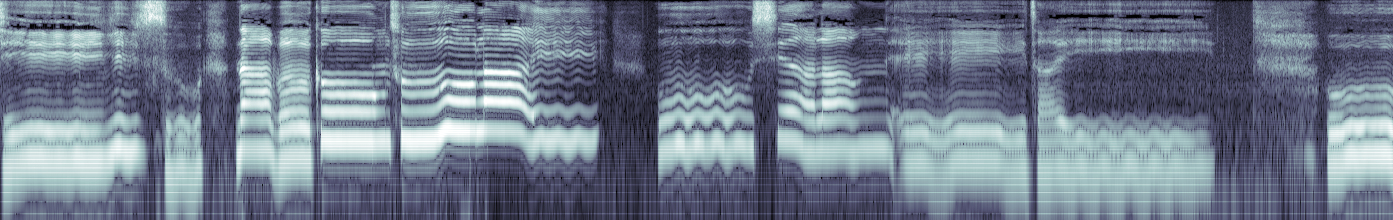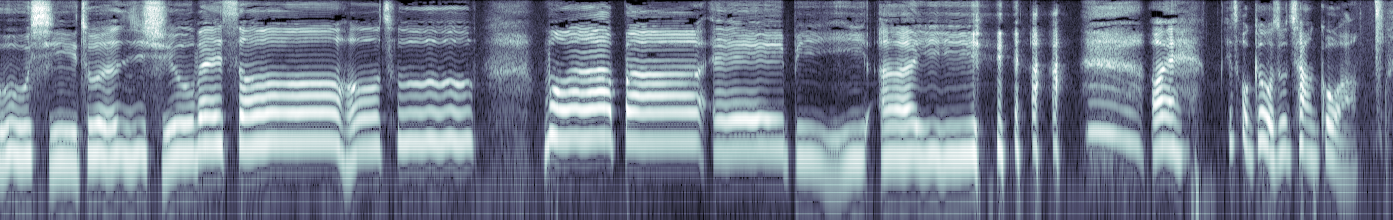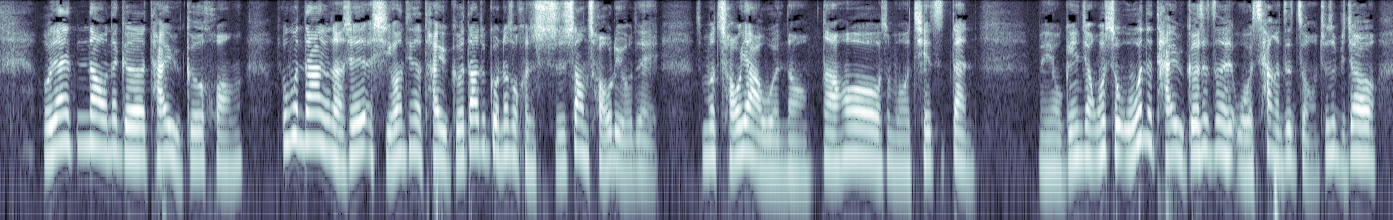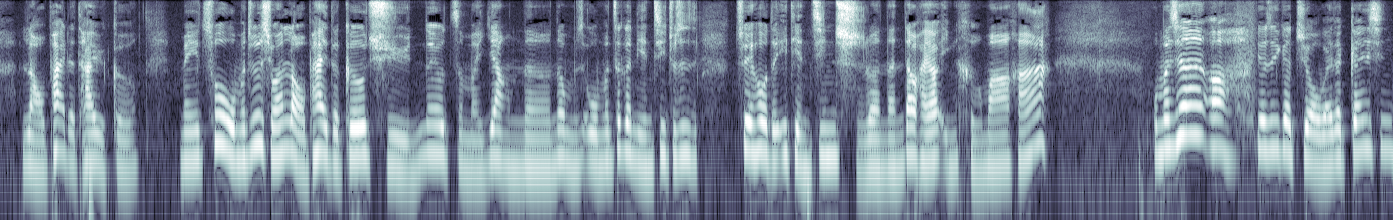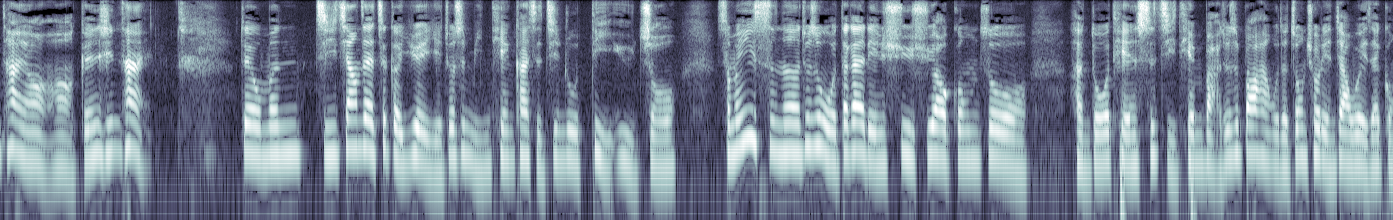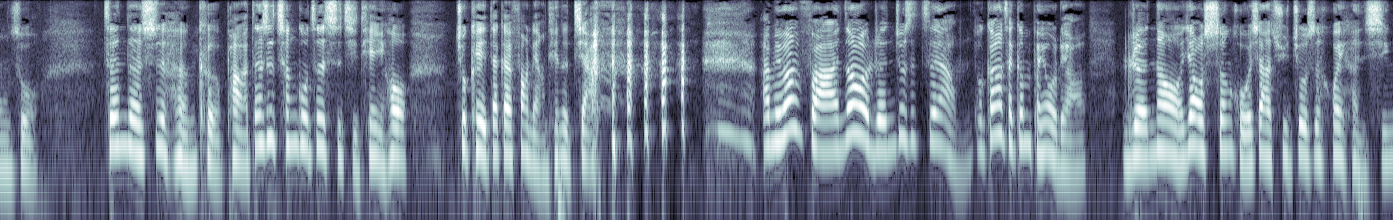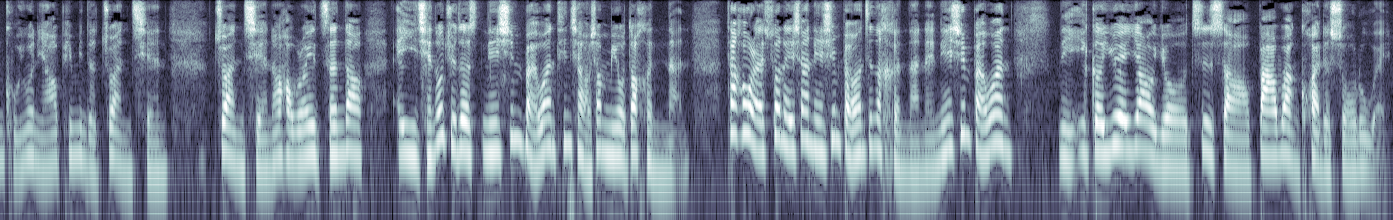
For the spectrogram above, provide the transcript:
心事若无讲出来，有啥人会知？有时阵想要诉出满腹的悲哀。哎，这首歌我是不是唱过啊？我在闹那个台语歌荒，就问大家有哪些喜欢听的台语歌，大家就给我那种很时尚潮流的，什么曹雅文哦，然后什么茄子蛋，没有。我跟你讲，我所我问的台语歌是真的，我唱的这种就是比较老派的台语歌。没错，我们就是喜欢老派的歌曲，那又怎么样呢？那我们我们这个年纪就是最后的一点矜持了，难道还要迎合吗？哈，我们现在啊、又是一个久违的更新态哦哦，更新态。对，我们即将在这个月，也就是明天开始进入地狱周，什么意思呢？就是我大概连续需要工作很多天，十几天吧，就是包含我的中秋连假，我也在工作，真的是很可怕。但是撑过这十几天以后，就可以大概放两天的假，啊，没办法，你知道人就是这样。我刚刚才跟朋友聊。人哦，要生活下去就是会很辛苦，因为你要拼命的赚钱，赚钱，然后好不容易挣到，诶，以前都觉得年薪百万听起来好像没有到很难，但后来算了一下，年薪百万真的很难诶，年薪百万，你一个月要有至少八万块的收入，诶，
